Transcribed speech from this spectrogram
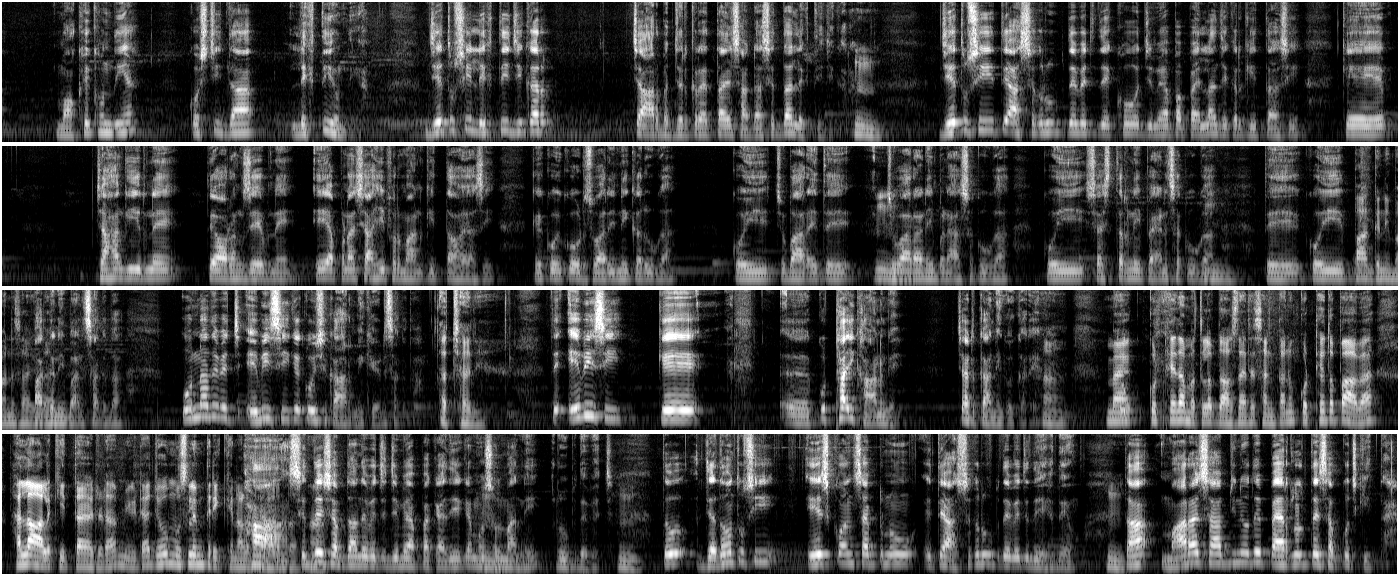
ਮੌਖਿਕ ਹੁੰਦੀਆਂ ਕੁਝ ਚੀਜ਼ਾਂ ਲਿਖਤੀ ਹੁੰਦੀਆਂ। ਜੇ ਤੁਸੀਂ ਲਿਖਤੀ ਜ਼ਿਕਰ ਚਾਰ ਬੱਜਰ ਕਰਤਾ ਇਹ ਸਾਡਾ ਸਿੱਧਾ ਲਿਖਤੀ ਜ਼ਿਕਰ ਹੂੰ। ਜੇ ਤੁਸੀਂ ਇਤਿਹਾਸਕ ਰੂਪ ਦੇ ਵਿੱਚ ਦੇਖੋ ਜਿਵੇਂ ਆਪਾਂ ਪਹਿਲਾਂ ਜ਼ਿਕਰ ਕੀਤਾ ਸੀ ਕਿ ਜਹਾਂਗੀਰ ਨੇ ਤੇ ਔਰੰਗਜ਼ੇਬ ਨੇ ਇਹ ਆਪਣਾ ਸ਼ਾਹੀ ਫਰਮਾਨ ਕੀਤਾ ਹੋਇਆ ਸੀ ਕਿ ਕੋਈ ਘੋੜਸਵਾਰੀ ਨਹੀਂ ਕਰੂਗਾ ਕੋਈ ਚੁਬਾਰੇ ਤੇ ਚੁਬਾਰਾ ਨਹੀਂ ਬਣਾ ਸਕੂਗਾ ਕੋਈ ਸ਼ਸਤਰ ਨਹੀਂ ਪਹਿਨ ਸਕੂਗਾ ਤੇ ਕੋਈ ਪੱਗ ਨਹੀਂ ਬੰਨ ਪੱਗ ਸਕਦਾ ਨਹੀਂ ਬਣ ਸਕਦਾ। ਉਹਨਾਂ ਦੇ ਵਿੱਚ ਇਹ ਵੀ ਸੀ ਕਿ ਕੋਈ ਸ਼ਿਕਾਰ ਨਹੀਂ ਖੇਡ ਸਕਦਾ। ਅੱਛਾ ਜੀ। ਤੇ ਇਹ ਵੀ ਸੀ ਕਿ ਕੁੱਠਾ ਹੀ ਖਾਣਗੇ। ਝਟਕਾ ਨਹੀਂ ਕੋਈ ਕਰੇ। ਹਾਂ ਮੈਂ ਕੁੱਠੇ ਦਾ ਮਤਲਬ ਦੱਸਦਾ ਇੱਥੇ ਸੰਗਤਾਂ ਨੂੰ ਕੁੱਠੇ ਤੋਂ ਭਾਵ ਹੈ ਹਲਾਲ ਕੀਤਾ ਹੈ ਜਿਹੜਾ ਮੀਟ ਹੈ ਜੋ ਮੁਸਲਿਮ ਤਰੀਕੇ ਨਾਲ ਤਿਆਰ ਹਾਂ ਸਿੱਧੇ ਸ਼ਬਦਾਂ ਦੇ ਵਿੱਚ ਜਿਵੇਂ ਆਪਾਂ ਕਹਿ ਦਈਏ ਕਿ ਮੁਸਲਮਾਨੀ ਰੂਪ ਦੇ ਵਿੱਚ। ਤੋ ਜਦੋਂ ਤੁਸੀਂ ਇਸ ਕਨਸੈਪਟ ਨੂੰ ਇਤਿਹਾਸਕ ਰੂਪ ਦੇ ਵਿੱਚ ਦੇਖਦੇ ਹੋ। ਤਾਂ ਮਹਾਰਾਜ ਸਾਹਿਬ ਜੀ ਨੇ ਉਹਦੇ ਪੈਰਲਲ ਤੇ ਸਭ ਕੁਝ ਕੀਤਾ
